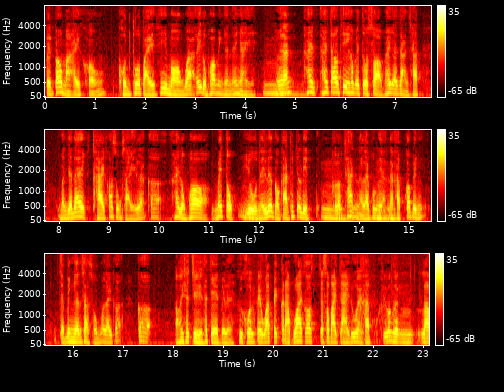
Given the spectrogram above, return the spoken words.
เป็นเป้าหมายของคนทั่วไปที่มองว่าเอ้ยหลวงพ่อมีเงินได้ไง เพราะฉะนั้นให้ให้เจ้าที่เข้าไปตรวจสอบให้กระจ่างชัด มันจะได้คลายข้อสงสัยแล้วก็ให้หลวงพ่อไม่ตกอยู่ในเรื่องของการทุจริตคอร์รัปชันอะไรพวกเนี้ยนะครับ ก็เป็นจะเป็นเงินสะสมอะไรก็ก็เอาให้ชัดเจนชัดเจนไปเลย คือคนไปวัดไปกราบไหว้ก็จะสบายใจด้วยครับคิดว่าเงินเรา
